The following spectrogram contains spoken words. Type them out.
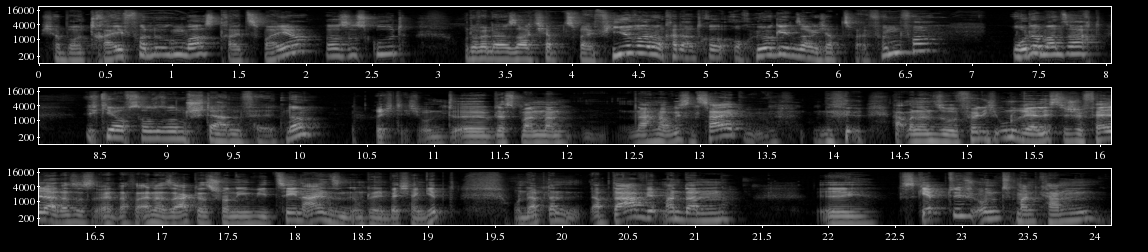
ich habe aber drei von irgendwas, drei Zweier, das ist gut. Oder wenn er sagt, ich habe zwei Vierer, dann kann der andere auch höher gehen und sagen, ich habe zwei Fünfer. Oder man sagt, ich gehe auf so, so ein Sternenfeld, ne? Richtig. Und äh, dass man, man nach einer gewissen Zeit hat man dann so völlig unrealistische Felder, dass es, dass einer sagt, dass es schon irgendwie zehn Einsen unter den Bechern gibt. Und ab dann, ab da wird man dann äh, skeptisch und man kann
